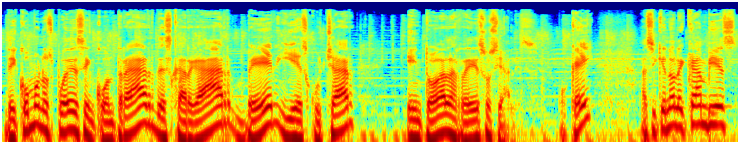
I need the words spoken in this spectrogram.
de cómo nos puedes encontrar, descargar, ver y escuchar en todas las redes sociales. ¿Ok? Así que no le cambies.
